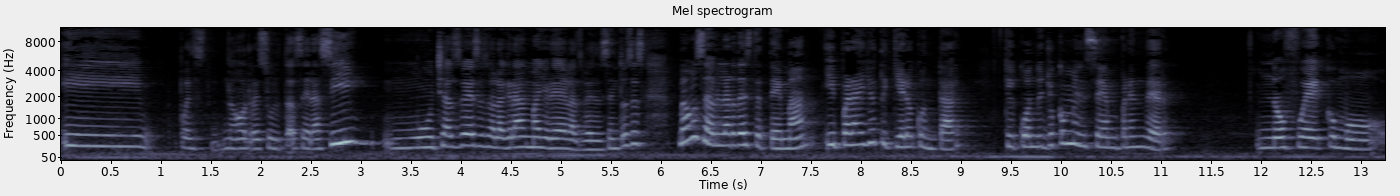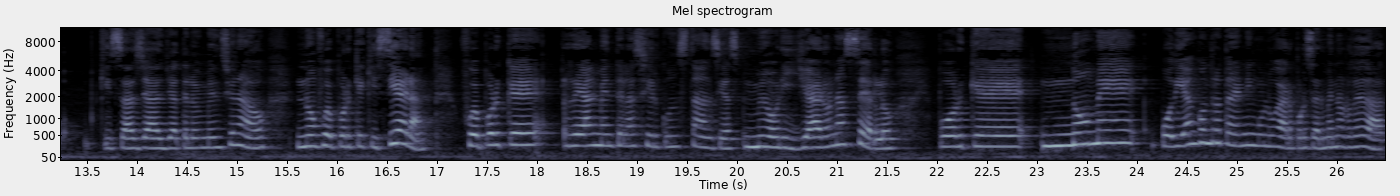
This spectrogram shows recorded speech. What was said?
Y pues no resulta ser así muchas veces o la gran mayoría de las veces. Entonces, vamos a hablar de este tema y para ello te quiero contar que cuando yo comencé a emprender, no fue como quizás ya, ya te lo he mencionado, no fue porque quisiera, fue porque realmente las circunstancias me orillaron a hacerlo porque no me podían contratar en ningún lugar por ser menor de edad,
